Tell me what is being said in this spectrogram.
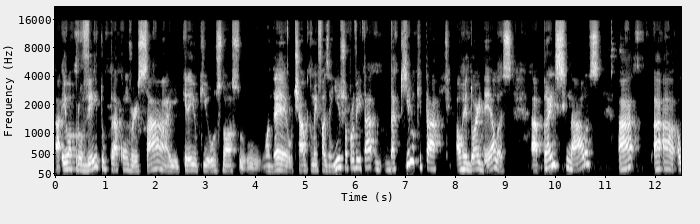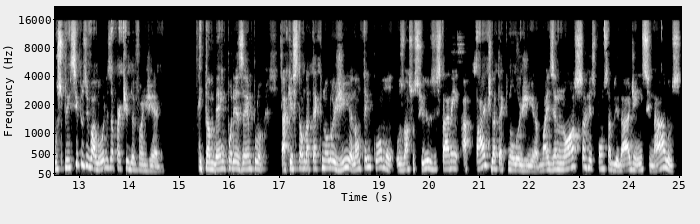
ah, eu aproveito para conversar, e creio que os nossos, o André, o Thiago também fazem isso, aproveitar daquilo que está ao redor delas ah, para ensiná-las a, a, a, os princípios e valores a partir do evangelho. E também, por exemplo, a questão da tecnologia. Não tem como os nossos filhos estarem a parte da tecnologia, mas é nossa responsabilidade ensiná-los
